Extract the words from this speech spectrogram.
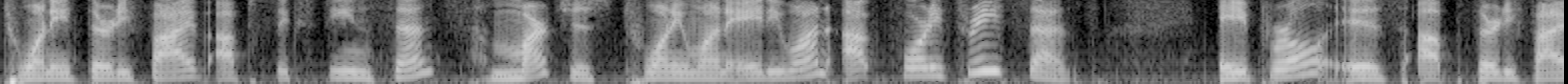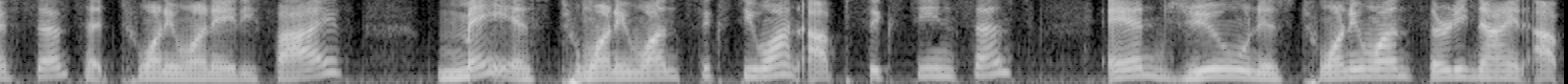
2035 up 16 cents. March is 2181 up 43 cents. April is up 35 cents at 2185. May is 2161 up 16 cents and June is 2139 up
